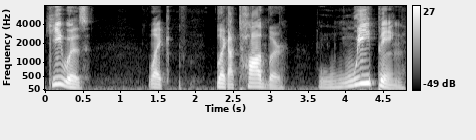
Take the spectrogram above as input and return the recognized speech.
He was like like a toddler, weeping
